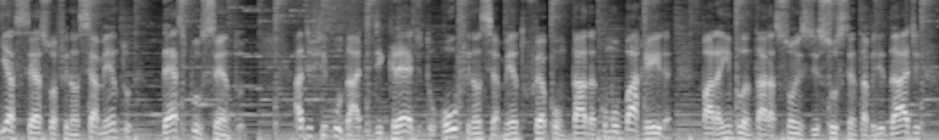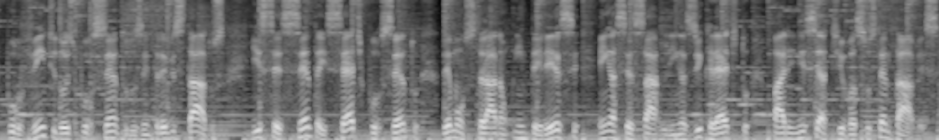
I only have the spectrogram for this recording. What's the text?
e acesso a financiamento, 10%. A dificuldade de crédito ou financiamento foi apontada como barreira para implantar ações de sustentabilidade por 22% dos entrevistados e 67% demonstraram interesse em acessar linhas de crédito para iniciativas sustentáveis.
